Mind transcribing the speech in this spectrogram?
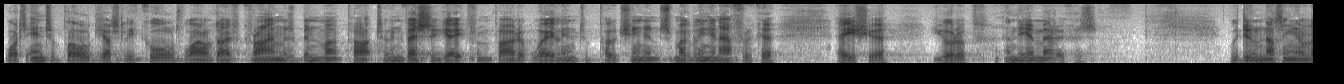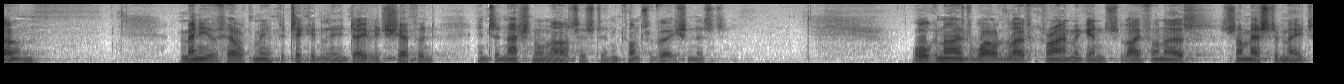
What Interpol justly calls wildlife crime has been my part to investigate from pirate whaling to poaching and smuggling in Africa, Asia, Europe, and the Americas. We do nothing alone. Many have helped me, particularly David Shepherd, international artist and conservationist. Organized wildlife crime against life on Earth, some estimate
